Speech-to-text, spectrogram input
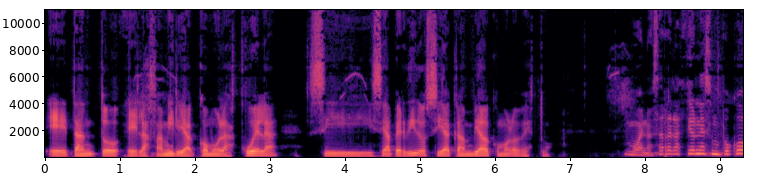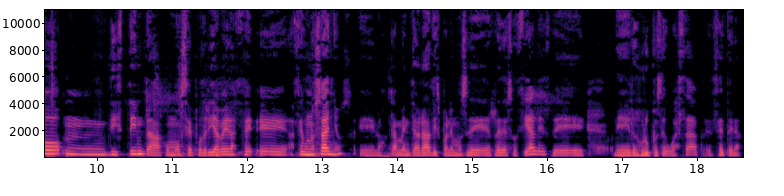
eh, tanto eh, la familia como la escuela, si se ha perdido, si ha cambiado, ¿cómo lo ves tú? Bueno, esa relación es un poco mmm, distinta a como se podría ver hace, eh, hace unos años. Lógicamente ahora disponemos de redes sociales, de, los grupos de WhatsApp, etcétera.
